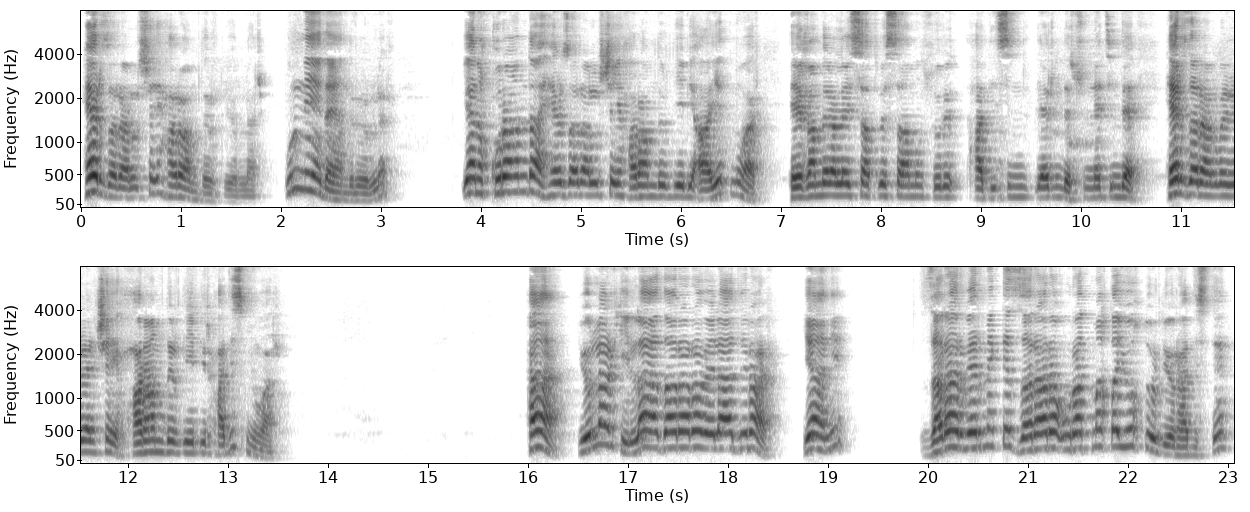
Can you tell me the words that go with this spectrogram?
Her zararlı şey haramdır diyorlar. Bunu neye dayandırıyorlar? Yani Kur'an'da her zararlı şey haramdır diye bir ayet mi var? Peygamber Aleyhisselatü Vesselam'ın sure hadislerinde, sünnetinde her zarar veren şey haramdır diye bir hadis mi var? Ha, diyorlar ki la darara ve la dirar. Yani zarar vermek de zarara uğratmak da yoktur diyor hadiste.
